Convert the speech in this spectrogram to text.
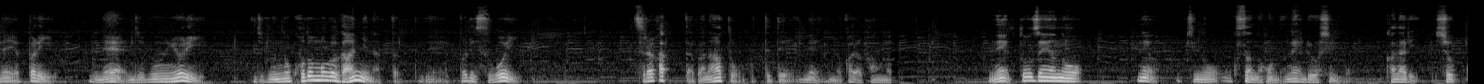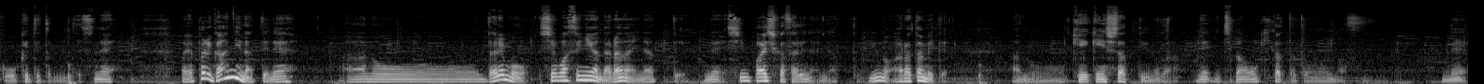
ね、やっぱりね、自分より、自分の子供が癌になったってね、やっぱりすごい辛かったかなと思ってて、ね、今から考えね、当然あの、ね、うちの奥さんの方のね、両親もかなりショックを受けてたんですね。まやっぱり癌になってね、あのー誰も幸せにはならないなって、ね、心配しかされないなっていうのを改めて、あのー経験したっていうのがね、一番大きかったと思います。ね。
